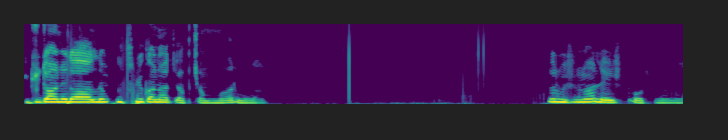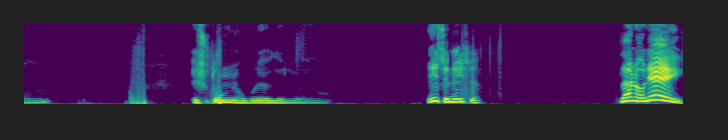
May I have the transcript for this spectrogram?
İki tane daha aldım. Üçlü kanat yapacağım. Var mı lan? Dur bir şunlarla eşit olsun ama ya. Eşit olmuyor. Buraya geliyor ya. Neyse neyse. Lan o ne?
